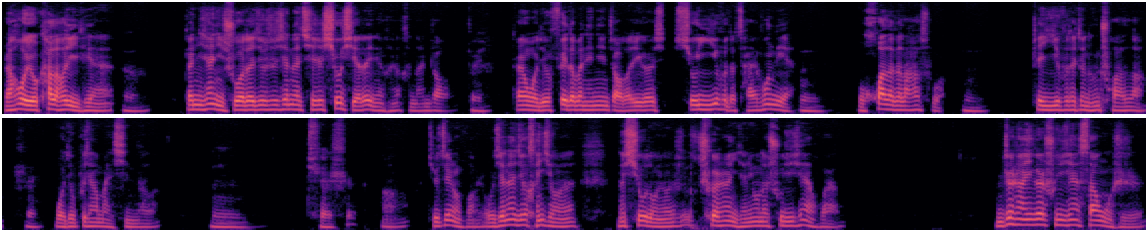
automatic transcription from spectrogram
然后我又看了好几天。嗯但你像你说的，就是现在其实修鞋的已经很很难找了。对。但是我就费了半天劲找到一个修衣服的裁缝店，嗯我换了个拉锁，嗯这衣服它就能穿了，是，我就不想买新的了嗯，确实，啊，就这种方式。我现在就很喜欢能修东西，车上以前用的数据线坏了，你正常一根数据线三五十，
